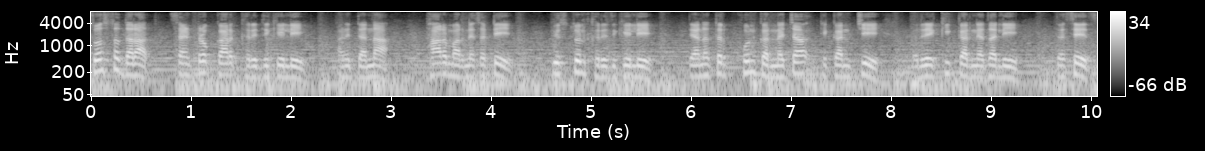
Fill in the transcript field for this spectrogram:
स्वस्त दरात सेंट्रो कार खरेदी केली आणि त्यांना ठार मारण्यासाठी पिस्तूल खरेदी केली. त्यानंतर खून करण्याच्या ठिकाणची रेकी करण्यात आली. तसेच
